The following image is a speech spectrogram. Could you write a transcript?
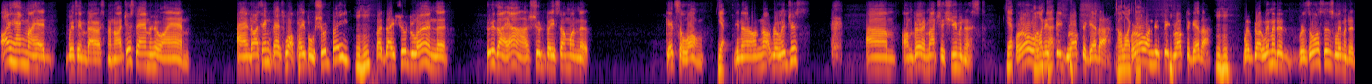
I hang my head with embarrassment. I just am who I am, and I think that's what people should be. hmm But they should learn that who they are should be someone that gets along. Yep. You know, I'm not religious. Um, I'm very much a humanist. Yep. We're all I on like this that. big rock together. I like We're that. all on this big rock together. hmm We've got limited resources, limited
